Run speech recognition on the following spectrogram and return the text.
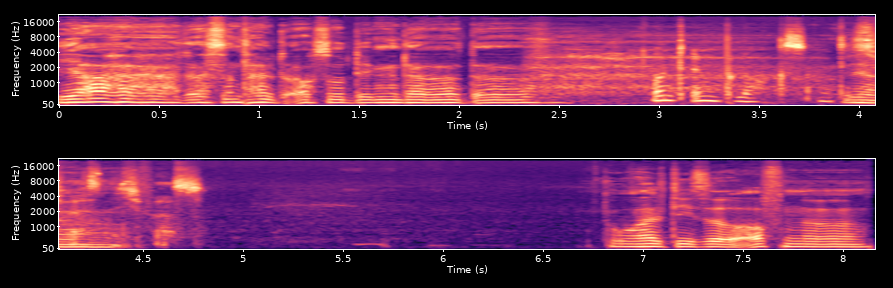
Ja, das sind halt auch so Dinge, da. da und in Blogs und ich ja, weiß nicht was. Wo halt diese offene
